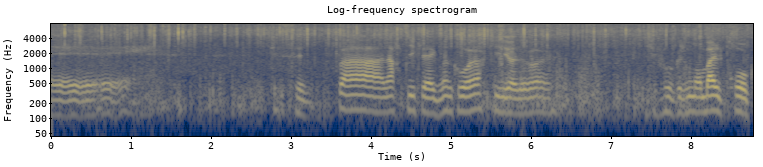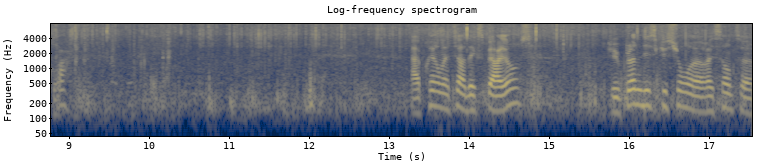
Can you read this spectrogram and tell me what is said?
Et c'est pas un article avec 20 coureurs qui euh, faut que je m'emballe trop quoi. Après en matière d'expérience, j'ai eu plein de discussions euh, récentes euh,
